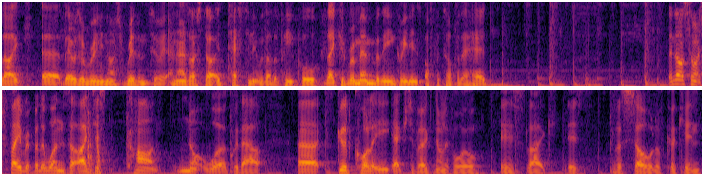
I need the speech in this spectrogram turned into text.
like uh, there was a really nice rhythm to it. And as I started testing it with other people, they could remember the ingredients off the top of their head. They're not so much favourite, but the ones that I just can't not work without. Uh, good quality extra virgin olive oil is like is the soul of cooking.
